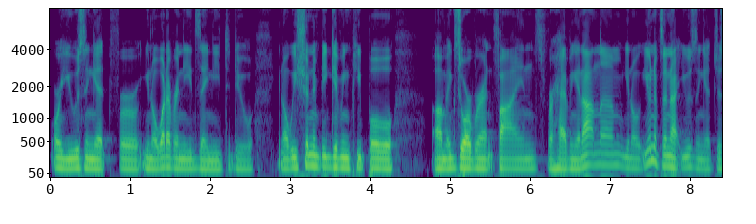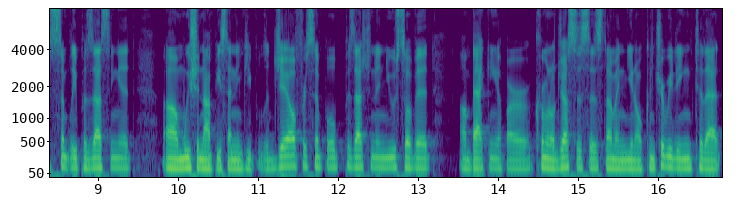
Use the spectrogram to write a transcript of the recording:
or using it for you know whatever needs they need to do. You know we shouldn't be giving people um, exorbitant fines for having it on them. You know even if they're not using it, just simply possessing it. Um, we should not be sending people to jail for simple possession and use of it. Um, backing up our criminal justice system and you know contributing to that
